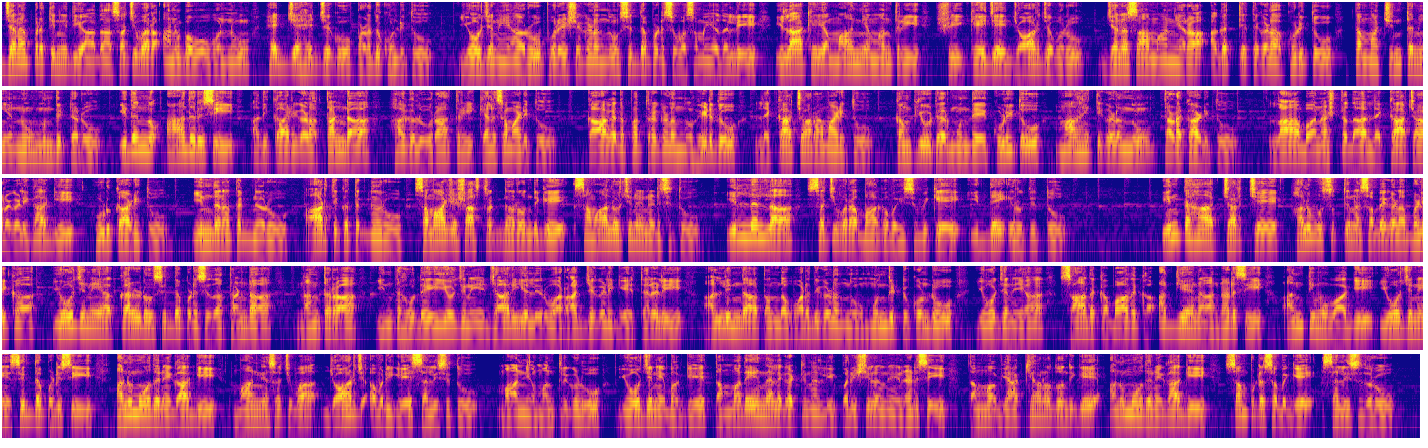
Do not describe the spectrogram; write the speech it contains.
ಜನಪ್ರತಿನಿಧಿಯಾದ ಸಚಿವರ ಅನುಭವವನ್ನು ಹೆಜ್ಜೆ ಹೆಜ್ಜೆಗೂ ಪಡೆದುಕೊಂಡಿತು. ಯೋಜನೆಯ ರೂಪುರೇಷೆಗಳನ್ನು ಸಿದ್ಧಪಡಿಸುವ ಸಮಯದಲ್ಲಿ ಇಲಾಖೆಯ ಮಾನ್ಯ ಮಂತ್ರಿ ಶ್ರೀ ಕೆಜೆ ಜಾರ್ಜ್ ಅವರು ಜನಸಾಮಾನ್ಯರ ಅಗತ್ಯತೆಗಳ ಕುರಿತು ತಮ್ಮ ಚಿಂತನೆಯನ್ನು ಮುಂದಿಟ್ಟರು. ಇದನ್ನು ಆಧರಿಸಿ ಅಧಿಕಾರಿಗಳ ತಂಡ ಹಗಲು ರಾತ್ರಿ ಕೆಲಸ ಮಾಡಿತು. ಕಾಗದ ಪತ್ರಗಳನ್ನು ಹಿಡಿದು ಲೆಕ್ಕಾಚಾರ ಮಾಡಿತು. ಕಂಪ್ಯೂಟರ್ ಮುಂದೆ ಕುಳಿತು ಮಾಹಿತಿಗಳನ್ನು ತಡಕಾಡಿತು. ಲಾಭ ನಷ್ಟದ ಲೆಕ್ಕಾಚಾರಗಳಿಗಾಗಿ ಹುಡುಕಾಡಿತು. ಇಂಧನ ತಜ್ಞರು, ಆರ್ಥಿಕ ತಜ್ಞರು, ಸಮಾಜಶಾಸ್ತ್ರಜ್ಞರೊಂದಿಗೆ ಸಮಾಲೋಚನೆ ನಡೆಸಿತು. ಇಲ್ಲೆಲ್ಲ ಸಚಿವರ ಭಾಗವಹಿಸುವಿಕೆ ಇದ್ದೇ ಇರುತ್ತಿತ್ತು. ಇಂತಹ ಚರ್ಚೆ ಹಲವು ಸುತ್ತಿನ ಸಭೆಗಳ ಬಳಿಕ ಯೋಜನೆಯ ಕರಡು ಸಿದ್ಧಪಡಿಸಿದ ತಂಡ ನಂತರ ಇಂತಹುದೇ ಯೋಜನೆ ಜಾರಿಯಲ್ಲಿರುವ ರಾಜ್ಯಗಳಿಗೆ ತೆರಳಿ ಅಲ್ಲಿಂದ ತಂದ ವರದಿಗಳನ್ನು ಮುಂದಿಟ್ಟುಕೊಂಡು ಯೋಜನೆಯ ಸಾಧಕ ಬಾಧಕ ಅಧ್ಯಯನ ನಡೆಸಿ ಅಂತಿಮವಾಗಿ ಯೋಜನೆ ಸಿದ್ಧಪಡಿಸಿ ಅನುಮೋದನೆಗಾಗಿ ಮಾನ್ಯ ಸಚಿವ ಜಾರ್ಜ್ ಅವರಿಗೆ ಸಲ್ಲಿಸಿತು. ಮಾನ್ಯ ಮಂತ್ರಿಗಳು ಯೋಜನೆ ಬಗ್ಗೆ ತಮ್ಮದೇ ನೆಲೆಗಟ್ಟಿನಲ್ಲಿ ಪರಿಶೀಲನೆ ನಡೆಸಿ ತಮ್ಮ ವ್ಯಾಖ್ಯಾನದೊಂದಿಗೆ ಅನುಮೋದನೆಗಾಗಿ ಸಂಪುಟ ಸಭೆಗೆ ಸಲ್ಲಿಸಿದರು.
